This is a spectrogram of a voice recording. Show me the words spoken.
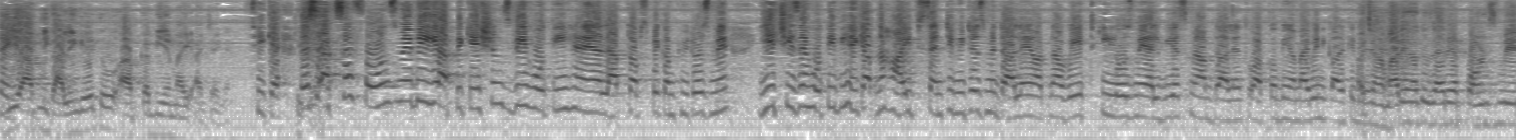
یہ آپ نکالیں گے تو آپ کا بی ایم آئی آ جائے گا۔ ٹھیک ہے۔ ویسے اکثر فونز میں بھی یہ اپلیکیشنز بھی ہوتی ہیں یا لیپ ٹاپس پہ کمپیوٹرز میں۔ یہ چیزیں ہوتی بھی ہیں کہ اپنا ہائٹ سینٹی میٹرز میں ڈالیں اور اپنا ویٹ کیلوز میں ایل بی ایس میں آپ ڈالیں تو آپ کا بی ایم آئی بھی نکال کے اچھا ہمارے یہاں تو ظاہر ہے پونڈز میں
